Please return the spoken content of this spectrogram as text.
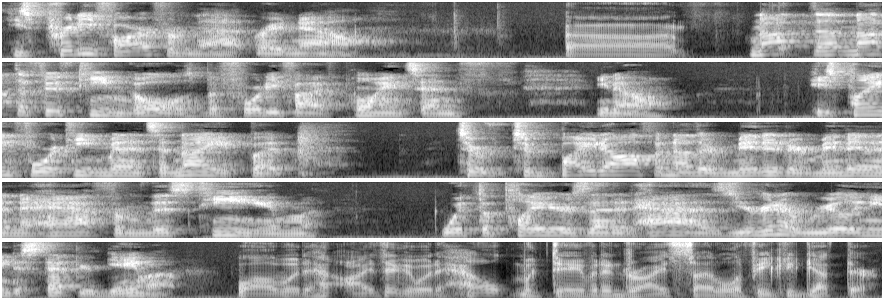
he's pretty far from that right now. Uh, not the not the 15 goals, but 45 points, and you know he's playing 14 minutes a night. But to to bite off another minute or minute and a half from this team with the players that it has, you're going to really need to step your game up. Well, it would I think it would help McDavid and Draisaitl if he could get there.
